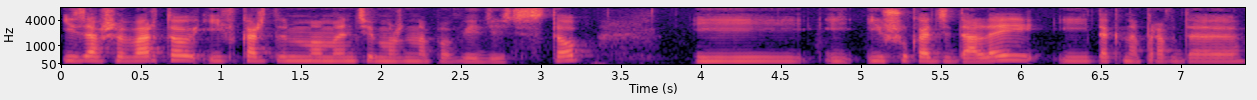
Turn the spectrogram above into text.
i zawsze warto, i w każdym momencie można powiedzieć stop i, i, i szukać dalej, i tak naprawdę.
